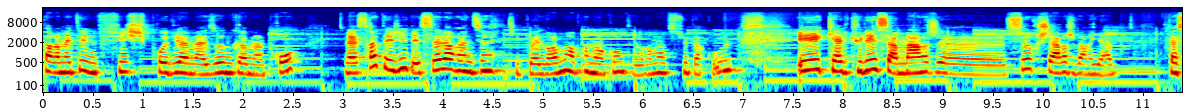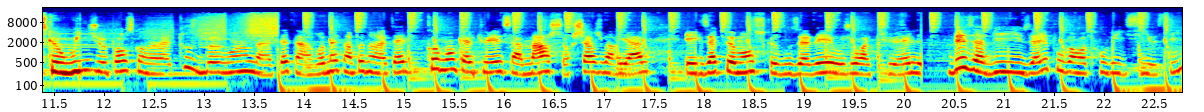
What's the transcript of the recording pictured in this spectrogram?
Paramétrer une fiche produit Amazon comme un pro. La stratégie des sellers indiens qui peut être vraiment à prendre en compte, c'est vraiment super cool. Et calculer sa marge euh, sur variable. Parce que oui, je pense qu'on en a tous besoin d'un tête à remettre un peu dans la tête comment calculer sa marge sur charge variable et exactement ce que vous avez au jour actuel. Des avis, vous allez pouvoir en trouver ici aussi.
